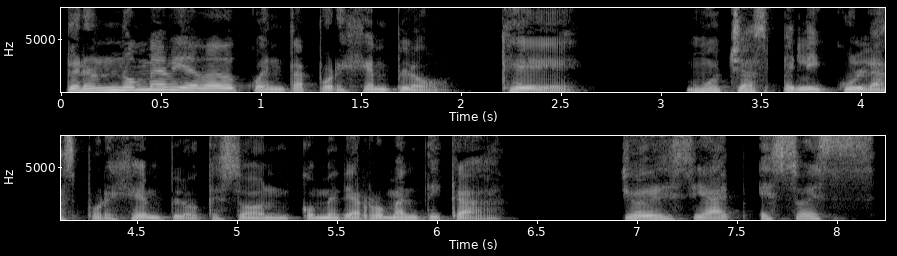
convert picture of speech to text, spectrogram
Pero no me había dado cuenta, por ejemplo, que muchas películas, por ejemplo, que son comedia romántica, yo decía, eso es,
